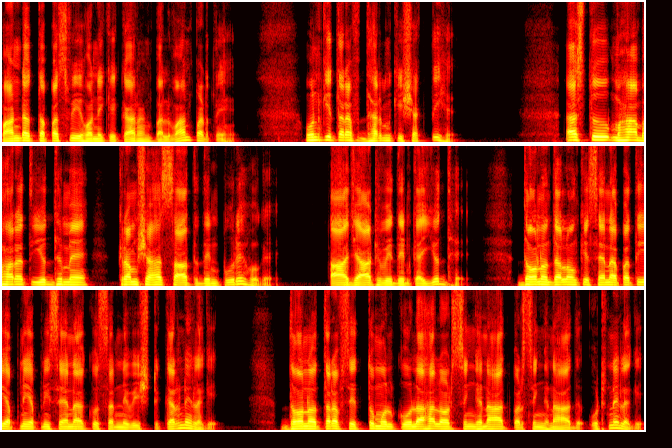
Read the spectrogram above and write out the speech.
पांडव तपस्वी होने के कारण बलवान पड़ते हैं। उनकी तरफ़ धर्म की शक्ति है। अस्तु महाभारत युद्ध में क्रमशः सात दिन पूरे हो गए। आज आठवें दिन का युद्ध है। दोनों दलों के सेनापति अपनी अपनी सेना को सन्निविष्ट करने लगे। दोनों तरफ़ से तुमुल कोलाहल और सिंहनाद पर सिंहनाद उठने लगे।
